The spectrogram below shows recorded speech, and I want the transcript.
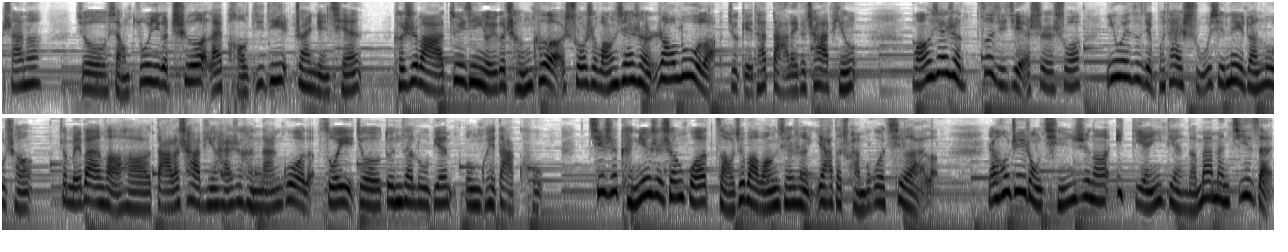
啥呢？就想租一个车来跑滴滴赚一点钱。可是吧，最近有一个乘客说是王先生绕路了，就给他打了一个差评。王先生自己解释说，因为自己不太熟悉那段路程，这没办法哈，打了差评还是很难过的，所以就蹲在路边崩溃大哭。其实肯定是生活早就把王先生压得喘不过气来了，然后这种情绪呢，一点一点的慢慢积攒，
